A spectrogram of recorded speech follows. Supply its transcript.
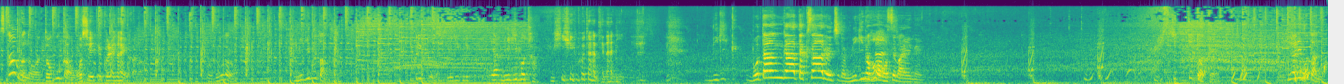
掴むのはどこかを教えてくれないかなどこだろう？右ボタンクリック。右クリッいや、右ボタン。ク右ボタンって何？右ボタンがたくさんあるうちの右の方を押せばいいねん。ちょちょっと待って。左ボタンだ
